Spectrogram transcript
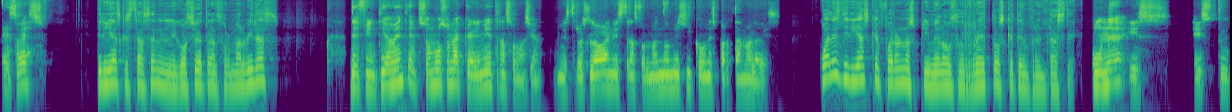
eso es. ¿Dirías que estás en el negocio de transformar vidas? Definitivamente, somos una academia de transformación. Nuestro eslogan es Transformando México, un espartano a la vez. ¿Cuáles dirías que fueron los primeros retos que te enfrentaste? Una es, es tu,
